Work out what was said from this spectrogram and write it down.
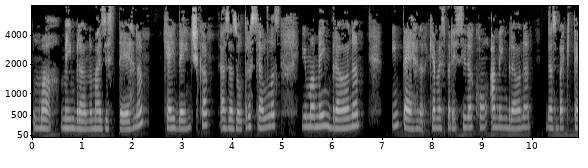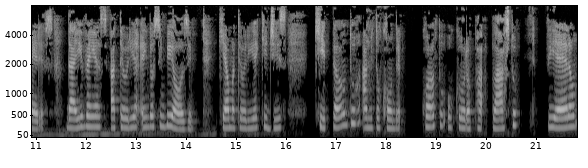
uma membrana mais externa, que é idêntica às das outras células, e uma membrana interna, que é mais parecida com a membrana das bactérias. Daí vem a, teoria endossimbiose, que é uma teoria que diz que tanto a mitocôndria quanto o cloroplasto vieram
